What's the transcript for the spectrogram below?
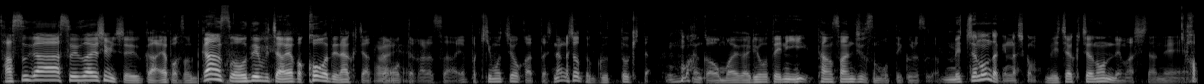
さすが末澤義道というかやっぱその元祖おデブちゃんはやっぱこうでなくちゃって思ったからさ、やっぱ気持ちよかったしなんかちょっとグッときた。まなんかお前が両手に炭酸ジュース持ってくる姿めっちゃ飲んだっけなしかも。めちゃくちゃ飲んでましたね。8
